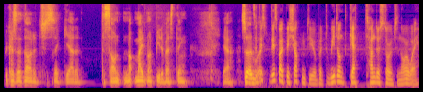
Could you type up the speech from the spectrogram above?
because I thought it's just like yeah, that the sound not, might not be the best thing. Yeah, so, it, So this this might be shocking to you, but we don't get thunderstorms in Norway.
